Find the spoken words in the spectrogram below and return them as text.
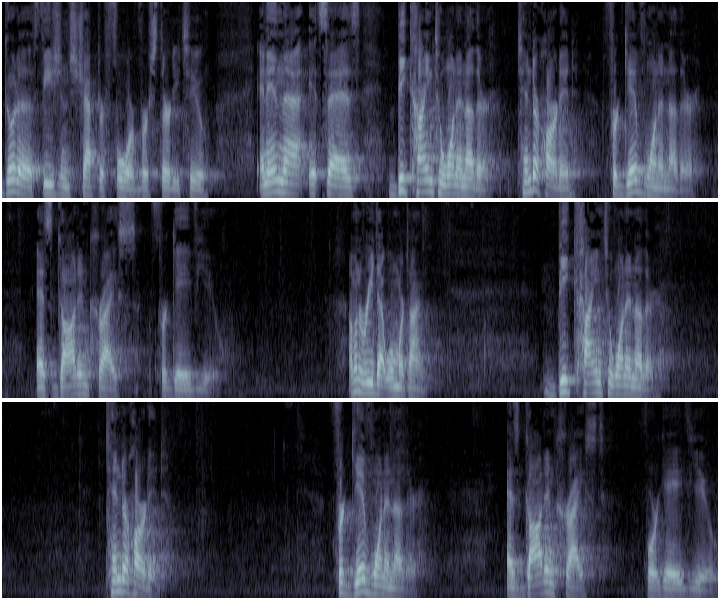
go to Ephesians chapter 4, verse 32. And in that, it says, Be kind to one another, tenderhearted, forgive one another, as God in Christ forgave you. I'm going to read that one more time. Be kind to one another, tenderhearted, forgive one another as God in Christ forgave you.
